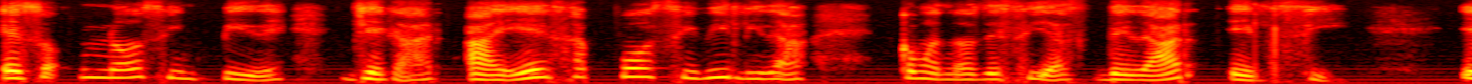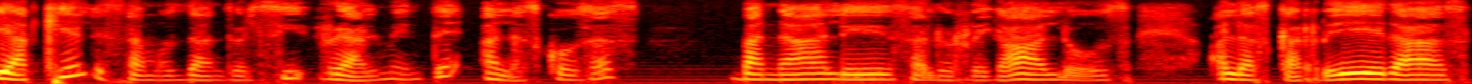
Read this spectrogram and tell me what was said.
Eso nos impide llegar a esa posibilidad como nos decías, de dar el sí. ¿Y a qué le estamos dando el sí? Realmente a las cosas banales, a los regalos, a las carreras,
